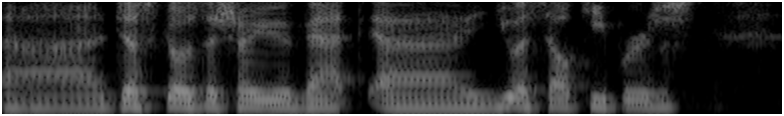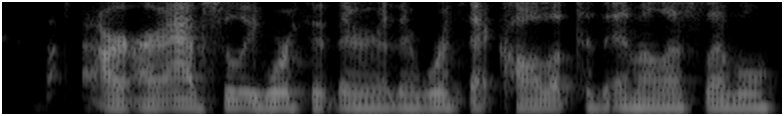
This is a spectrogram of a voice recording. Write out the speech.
Uh, just goes to show you that uh, USL keepers are, are absolutely worth it. They're they're worth that call up to the MLS level.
